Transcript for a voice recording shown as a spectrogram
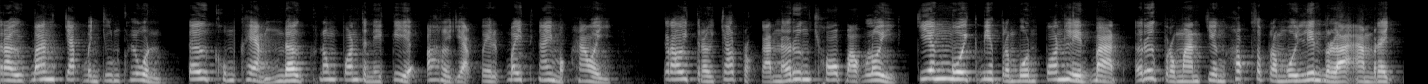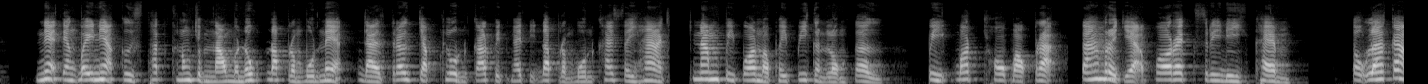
ត្រូវបានចាប់បញ្ជូនខ្លួនទៅឃុំឃាំងនៅក្នុងពន្ធនាគារអស់រយៈពេល3ថ្ងៃមកហើយក្រោយត្រូវចោទប្រកាន់រឿងឆោបោកលុយជាង1.9000លានបាតឬប្រមាណជាង66លានដុល្លារអាមេរិកអ្នកទាំង3នាក់គឺស្ថិតក្នុងចំណោមមនុស្ស19នាក់ដែលត្រូវចាប់ខ្លួនកាលពីថ្ងៃទី19ខែសីហាឆ្នាំ2022កន្លងទៅ ពីបទឆោបោកប្រាក់តាមរយៈ Forex 3D Scam តុលាការ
